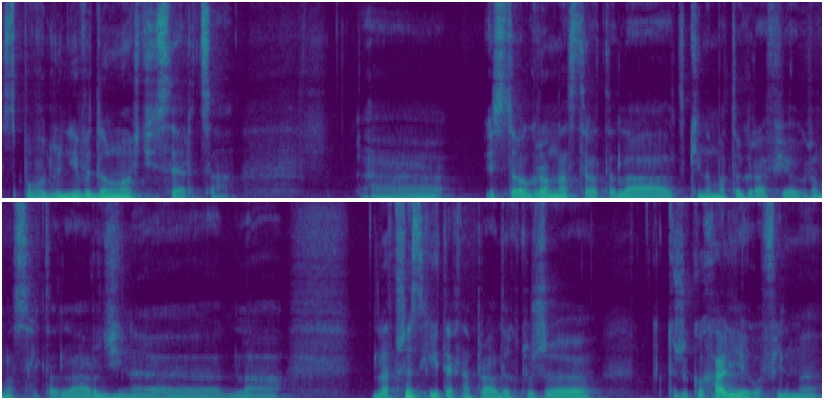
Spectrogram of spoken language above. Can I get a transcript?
z powodu niewydolności serca. E, jest to ogromna strata dla kinematografii, ogromna strata dla rodziny, e, dla, dla wszystkich tak naprawdę, którzy, którzy kochali jego filmy.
